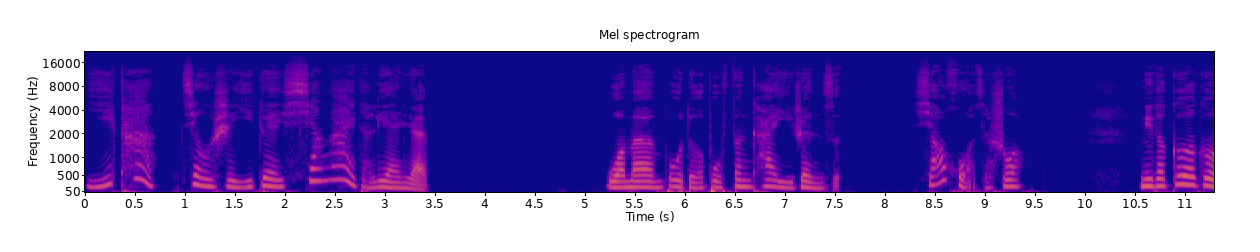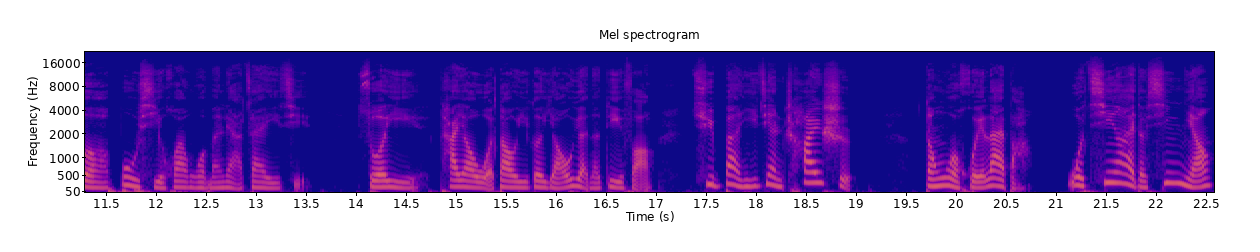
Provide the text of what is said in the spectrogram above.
一看就是一对相爱的恋人。我们不得不分开一阵子，小伙子说。你的哥哥不喜欢我们俩在一起，所以他要我到一个遥远的地方去办一件差事。等我回来吧，我亲爱的新娘。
